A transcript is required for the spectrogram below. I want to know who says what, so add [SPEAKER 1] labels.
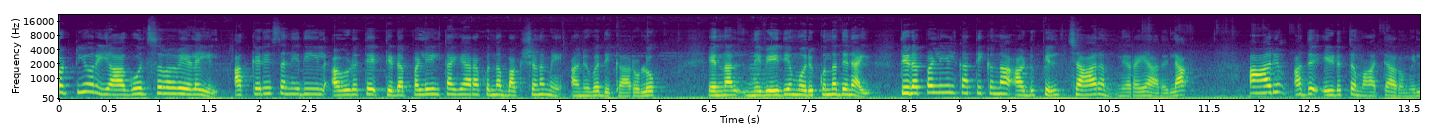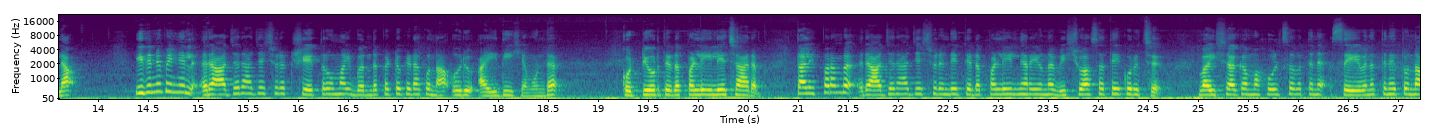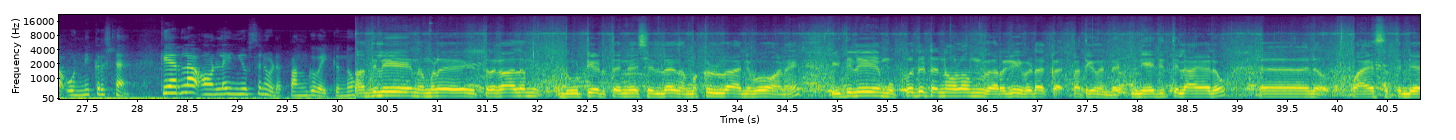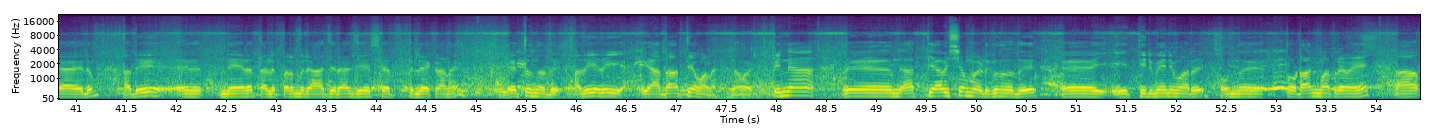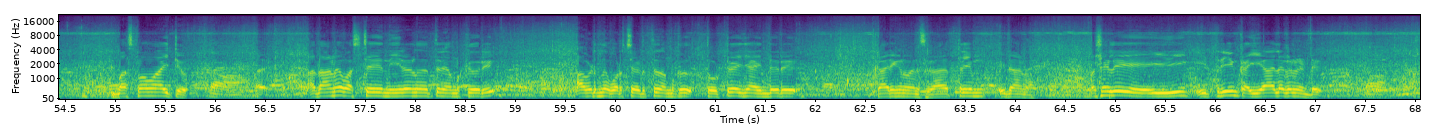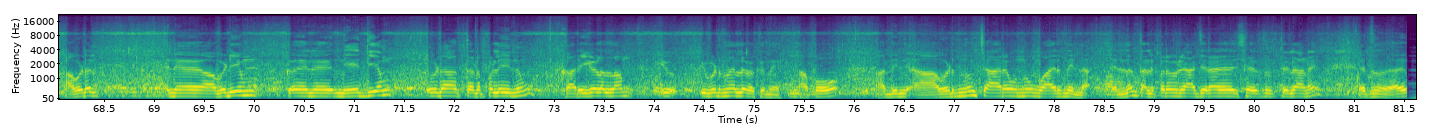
[SPEAKER 1] കൊട്ടിയൂർ യാഗോത്സവ വേളയിൽ അക്കരെ സന്നിധിയിൽ അവിടുത്തെ തിടപ്പള്ളിയിൽ തയ്യാറാക്കുന്ന ഭക്ഷണമേ അനുവദിക്കാറുള്ളൂ. എന്നാൽ നിവേദ്യം ഒരുക്കുന്നതിനായി തിടപ്പള്ളിയിൽ കത്തിക്കുന്ന അടുപ്പിൽ ചാരം നിറയാറില്ല. ആരും അത് എടുത്തു മാറ്റാറുമില്ല. ഇതിനു പിന്നിൽ രാജരാജേശ്വര ക്ഷേത്രവുമായി ബന്ധപ്പെട്ടു കിടക്കുന്ന ഒരു ഐതിഹ്യമുണ്ട്. കൊട്ടിയൂർ തിടപ്പള്ളിയിലെ ചാരം തളിപ്പറമ്പ് രാജരാജേശ്വരന്റെ തിടപ്പള്ളിയിൽ നിറയുന്ന വിശ്വാസത്തെക്കുറിച്ച് വൈശാഖ മഹോത്സവത്തിന് സേവനത്തിനെത്തുന്ന ഉണ്ണികൃഷ്ണൻ കേരള ഓൺലൈൻ ന്യൂസിനോട് പങ്കുവയ്ക്കുന്നു.
[SPEAKER 2] അതിൽ നമ്മൾ ഇത്രകാലം ഡ്യൂട്ടി എടുത്തതിന് ശേഷം നമുക്കുള്ള അനുഭവമാണ്. ഇതിൽ മുപ്പത് ടണ്ണോളം വിറക് ഇവിടെ കത്തിക്കുന്നുണ്ട്. നേദ്യത്തിലായാലും പായസത്തിന്റെ ആയാലും അത് നേരെ തളിപ്പറമ്പ് രാജരാജേശ്വരത്തിലേക്കാണ് എത്തുന്നത്. അത് ഇത് യാഥാർത്ഥ്യമാണ്. പിന്നെ അത്യാവശ്യം എടുക്കുന്നത് ഈ തിരുമേനിമാർ ഒന്ന് തൊടാൻ മാത്രമേ ആ ഭസ്മമായിട്ട്. അതാണ് ഫസ്റ്റ് നീരണത്തിന് നമുക്ക് ഒരു അവിടുന്ന് കുറച്ചെടുത്ത് നമുക്ക് തൊട്ട് കഴിഞ്ഞാൽ അതിന്റെ ഒരു കാര്യങ്ങൾ മനസ്സിലാക്കാം. അത്രയും ഇതാണ്. പക്ഷേ ഈ ഇത്രയും കയ്യാലകളുണ്ട്. അവിടെ അവിടെയും പിന്നെ നേദ്യം ഇവിടെ തടപ്പള്ളിയിലും കറികളെല്ലാം ഇവിടെ ഇവിടുന്നല്ല വെക്കുന്നത് അപ്പോൾ അതിന് അവിടുന്നും നിന്നും ചാരമൊന്നും വാരുന്നില്ല. എല്ലാം തളിപ്പറമ്പ് രാജരാജ ക്ഷേത്രത്തിലാണ് എത്തുന്നത്.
